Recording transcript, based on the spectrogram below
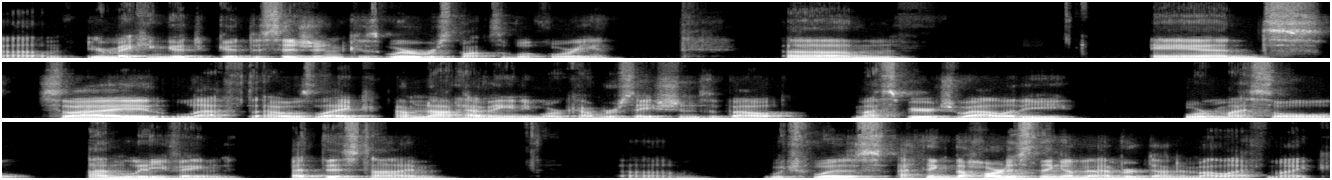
um, you're making a good decision because we're responsible for you. Um, and so i left. I was like i'm not having any more conversations about my spirituality or my soul. I'm leaving at this time um, which was i think the hardest thing i've ever done in my life mike.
